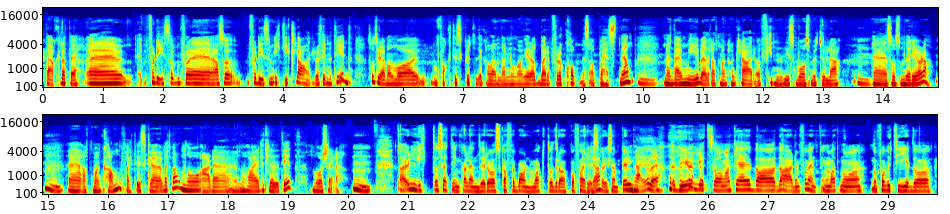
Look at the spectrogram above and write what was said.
Det er akkurat det. Eh, for de, som, for, eh, altså, for de, som, ikke klarer å finne tid, så tror jeg man må faktisk putte det i kalenderen noen ganger, bare for å komme seg opp på hesten igjen. Mm. Men det er jo mye bedre at man kan klare å finne de små smutthulla, mm. sånn som dere gjør, da. Mm. At man kan faktisk Vet du hva, nå, det, nå har jeg litt ledig tid, nå skjer det. Mm. Det er jo litt å sette inn kalender og skaffe barnevakt og dra på Farris, ja, f.eks. Det er jo det. det blir jo litt sånn ok, da, da, er det en forventning om at nå, nå får vi tid og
